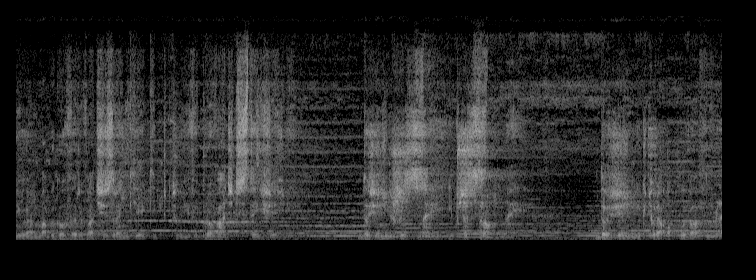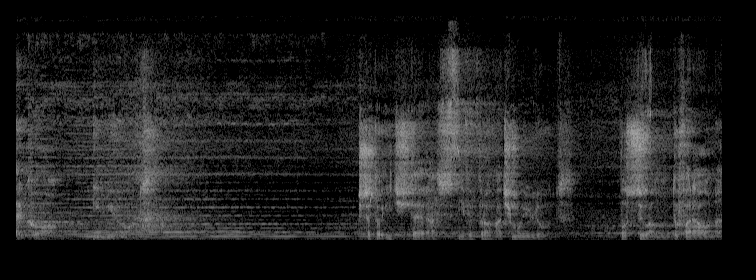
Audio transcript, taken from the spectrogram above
Stąpiłem, aby go wyrwać z ręki Egiptu i wyprowadzić z tej ziemi. Do ziemi żyznej i przestronnej. Do ziemi, która opływa w mleko i miód. Przeto idź teraz i wyprowadź mój lud. Posyłam do Faraona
